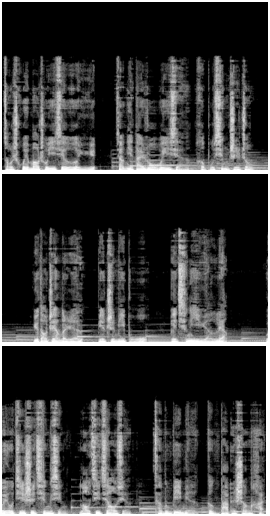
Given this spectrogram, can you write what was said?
总是会冒出一些鳄鱼，将你带入危险和不幸之中。遇到这样的人，别执迷不悟，别轻易原谅，唯有及时清醒，牢记教训，才能避免更大的伤害。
